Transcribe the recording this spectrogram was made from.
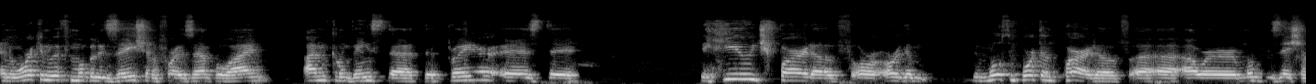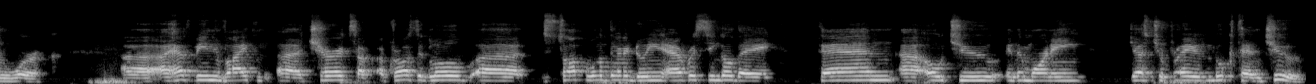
and working with mobilization, for example, I'm, I'm convinced that the prayer is the the huge part of, or, or the, the most important part of uh, uh, our mobilization work. Uh, I have been inviting uh, churches across the globe uh, stop what they're doing every single day, 10:02 uh, in the morning, just to pray Luke 10:2.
